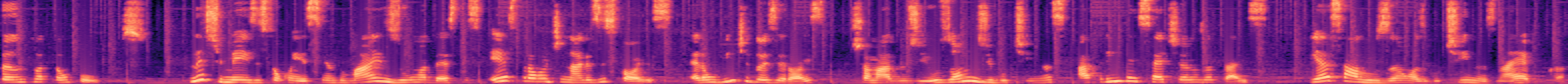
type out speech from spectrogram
tanto a tão poucos. Neste mês estou conhecendo mais uma destas extraordinárias histórias. Eram 22 heróis, chamados de Os Homens de Botinas, há 37 anos atrás. E essa alusão às botinas, na época,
